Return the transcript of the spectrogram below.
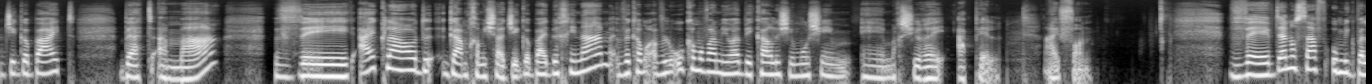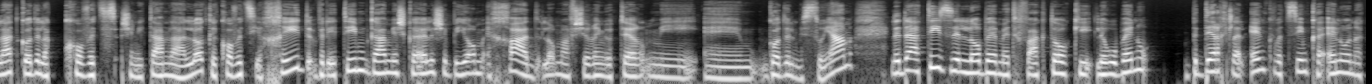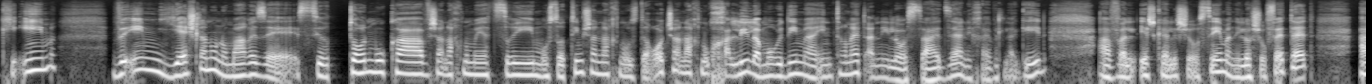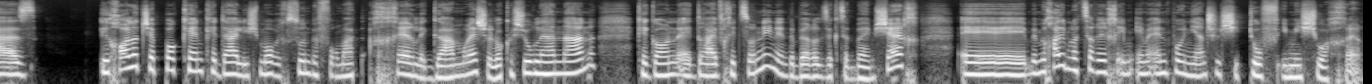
ג'יגה בייט בהתאמה, ו-iCloud גם 5 ג'יגה בייט בחינם, וכמו, אבל הוא כמובן מיועד בעיקר לשימוש עם אה, מכשירי אפל, אייפון. והבדל נוסף הוא מגבלת גודל הקובץ שניתן לעלות כקובץ יחיד, ולעיתים גם יש כאלה שביום אחד לא מאפשרים יותר מגודל מסוים. לדעתי זה לא באמת פקטור, כי לרובנו בדרך כלל אין קבצים כאלו ענקיים. ואם יש לנו נאמר איזה סרטון מורכב שאנחנו מייצרים, או סרטים שאנחנו, סדרות שאנחנו חלילה מורידים מהאינטרנט, אני לא עושה את זה, אני חייבת להגיד, אבל יש כאלה שעושים, אני לא שופטת, אז יכול להיות שפה כן כדאי לשמור אחסון בפורמט אחר לגמרי, שלא קשור לענן, כגון אה, דרייב חיצוני, נדבר על זה קצת בהמשך, אה, במיוחד אם לא צריך, אם, אם אין פה עניין של שיתוף עם מישהו אחר.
